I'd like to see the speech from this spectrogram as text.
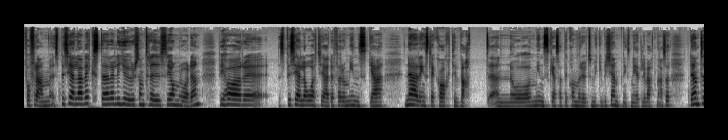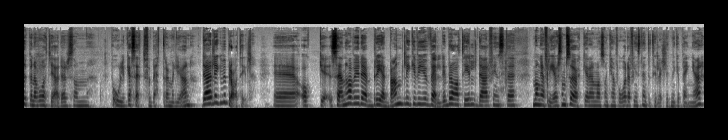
få fram speciella växter eller djur som trivs i områden. Vi har eh, speciella åtgärder för att minska näringsläckage till vatten och minska så att det kommer ut så mycket bekämpningsmedel i vattnet. Alltså den typen av åtgärder som på olika sätt förbättrar miljön. Där ligger vi bra till. Eh, och sen har vi ju det, bredband ligger vi ju väldigt bra till. Där finns det många fler som söker än vad som kan få. Där finns det inte tillräckligt mycket pengar.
